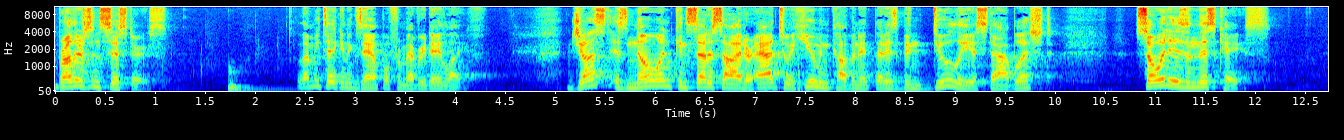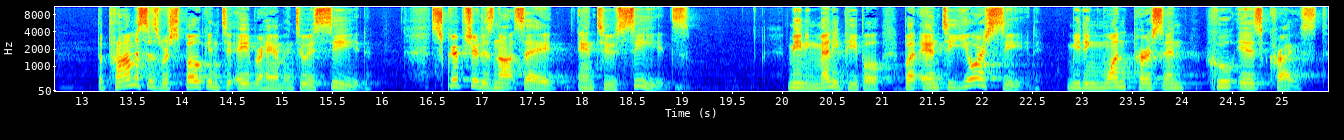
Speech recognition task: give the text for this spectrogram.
Brothers and sisters, let me take an example from everyday life. Just as no one can set aside or add to a human covenant that has been duly established, so it is in this case. The promises were spoken to Abraham and to his seed. Scripture does not say, and to seeds, meaning many people, but and to your seed, meaning one person who is Christ.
